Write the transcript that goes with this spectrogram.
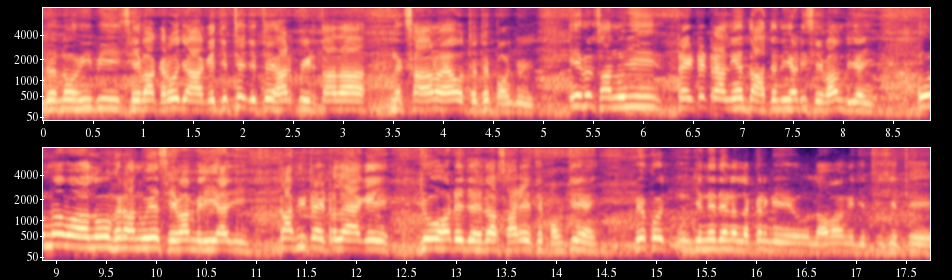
ਵੱਲੋਂ ਹੀ ਵੀ ਸੇਵਾ ਕਰੋ ਜਾ ਕੇ ਜਿੱਥੇ ਜਿੱਥੇ ਹਰ ਪੀੜਤਾਂ ਦਾ ਨੁਕਸਾਨ ਹੋਇਆ ਉੱਥੇ ਉੱਥੇ ਪਹੁੰਚੋ ਜੀ। ਇਹ ਫਿਰ ਸਾਨੂੰ ਜੀ ਟਰੈਕਟਰ ਟਰਾਲੀਆਂ 10 ਦਿਨ ਦੀ ਸਾਡੀ ਸੇਵਾ ਹੁੰਦੀ ਆ ਜੀ। ਉਹਨਾਂ ਵੱਲੋਂ ਫਿਰ ਸਾਨੂੰ ਇਹ ਸੇਵਾ ਮਿਲੀ ਆ ਜੀ। ਕਾਫੀ ਟਰੈਕਟਰ ਲੈ ਕੇ ਜੋ ਸਾਡੇ ਜਥੇਦਾਰ ਸਾਰੇ ਇੱਥੇ ਪਹੁੰਚੇ ਆ ਜੀ। ਵੇਖੋ ਜਿੰਨੇ ਦਿਨ ਲੱਗਣਗੇ ਉਹ ਲਾਵਾਂਗੇ ਜਿੱਥੇ ਜਿੱਥੇ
